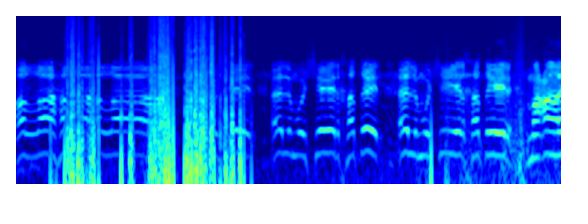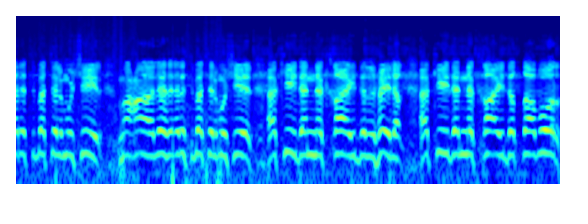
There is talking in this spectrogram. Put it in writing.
الله الله الله المشير المشير خطير المشير خطير. مع رتبة المشير مع رتبة المشير. أكيد أنك قائد الفيلق أكيد أنك قائد الطابور.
